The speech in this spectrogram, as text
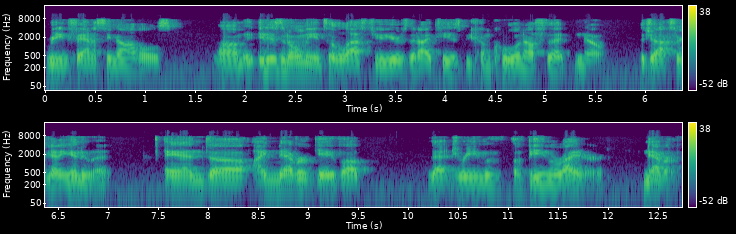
reading fantasy novels. Um, it, isn't only until the last few years that IT has become cool enough that you know the jocks are getting into it, and uh, I never gave up that dream of, of being a writer. Never.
